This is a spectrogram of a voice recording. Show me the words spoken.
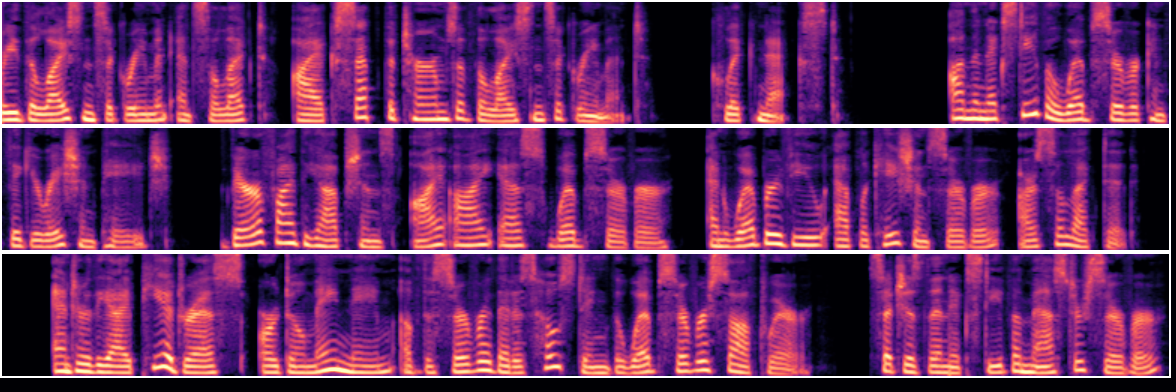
Read the license agreement and select I accept the terms of the license agreement. Click Next. On the Nextiva web server configuration page, verify the options IIS Web Server and Web Review Application Server are selected. Enter the IP address or domain name of the server that is hosting the web server software, such as the Nextiva Master Server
